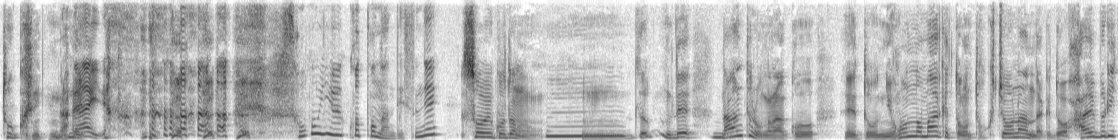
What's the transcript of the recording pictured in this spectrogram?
特にない。ない。そういうことなんですね。そういうことなの。うん、で、なんていうのかな、こう、えっ、ー、と、日本のマーケットの特徴なんだけど、ハイブリッ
